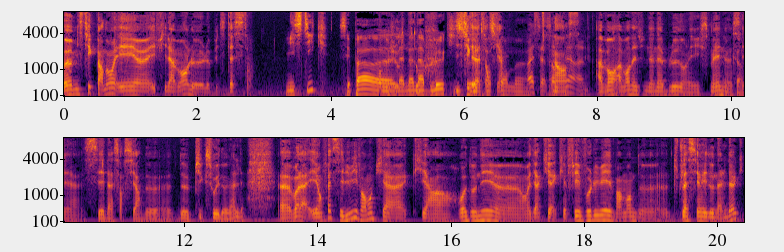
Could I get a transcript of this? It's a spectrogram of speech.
euh, Mystique pardon et, euh, et Filament le, le petit assistant. Mystique, c'est pas euh, la nana bleue qui Mystique se la sorcière. transforme. euh, Ouais, c'est la Non, sorcière. avant avant d'être une nana bleue dans les X-Men, c'est c'est la sorcière de de Picsou et Donald. Euh, voilà et en fait c'est lui vraiment qui a qui a redonné euh, on va dire qui a qui a fait évoluer vraiment de toute la série Donald Duck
